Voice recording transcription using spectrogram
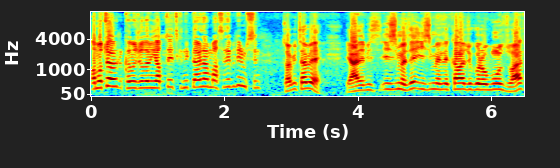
Amatör kanocuların yaptığı etkinliklerden bahsedebilir misin? Tabii tabii. Yani biz İzmir'de İzmirli kanacı grubumuz var.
